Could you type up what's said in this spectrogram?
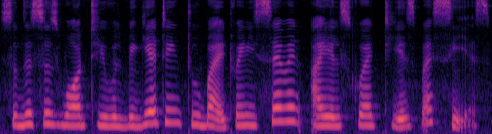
So, this is what you will be getting 2 by 27 IL square Ts by Cs.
